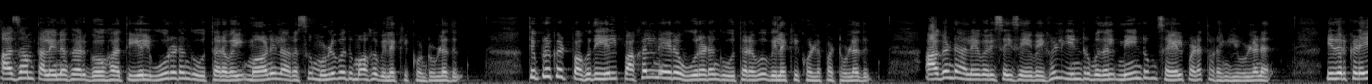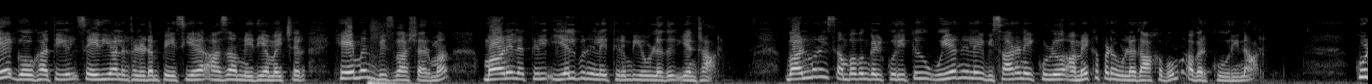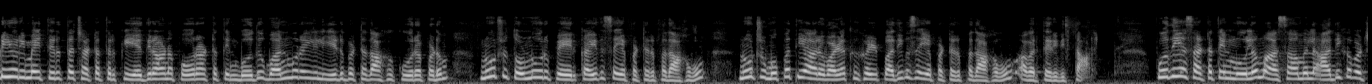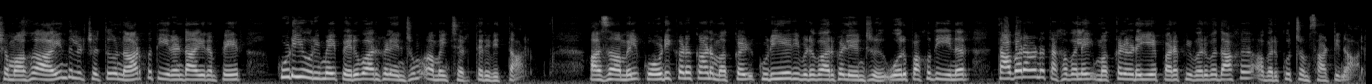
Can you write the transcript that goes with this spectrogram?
அசாம் தலைநகர் குவஹாத்தியில் ஊரடங்கு உத்தரவை மாநில அரசு முழுவதுமாக விலக்கிக் கொண்டுள்ளது. திப்ருகட் பகுதியில் பகல் நேர ஊரடங்கு உத்தரவு விலக்கிக் கொள்ளப்பட்டுள்ளது. அகண்ட அலைவரிசை சேவைகள் இன்று முதல் மீண்டும் செயல்பட தொடங்கியுள்ளன. இதற்கிடையே குவஹாத்தியில் செய்தியாளர்களிடம் பேசிய அசாம் நிதியமைச்சர் ஹேமந்த் பிஸ்வா சர்மா மாநிலத்தில் இயல்பு நிலை திரும்பியுள்ளது என்றார். வன்முறை சம்பவங்கள் குறித்து உயர்நிலை விசாரணைக்குழு அமைக்கப்பட உள்ளதாகவும் அவர் கூறினார். குடியுரிமை திருத்தச் சட்டத்திற்கு எதிரான போராட்டத்தின் போது வன்முறையில் ஈடுபட்டதாக கூறப்படும் நூற்று தொன்னூறு பேர் கைது செய்யப்பட்டிருப்பதாகவும் நூற்று முப்பத்தி ஆறு வழக்குகள் பதிவு செய்யப்பட்டிருப்பதாகவும் அவர் தெரிவித்தார். புதிய சட்டத்தின் மூலம் அசாமில் அதிகபட்சமாக ஐந்து லட்சத்து நாற்பத்தி இரண்டாயிரம் பேர் குடியுரிமை பெறுவார்கள் என்றும் அமைச்சர் தெரிவித்தார். அசாமில் கோடிக்கணக்கான மக்கள் குடியேறி விடுவார்கள் என்று ஒரு பகுதியினர் தவறான தகவலை மக்களிடையே பரப்பி வருவதாக அவர் குற்றம் சாட்டினார்.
